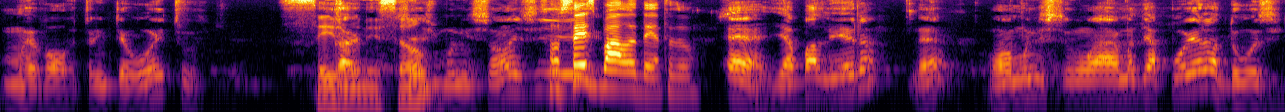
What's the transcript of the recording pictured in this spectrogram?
um revólver 38, Seis munição. seis munições e Só seis balas dentro do. É, e a baleira, né? Uma, munição, uma arma de apoio era 12.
